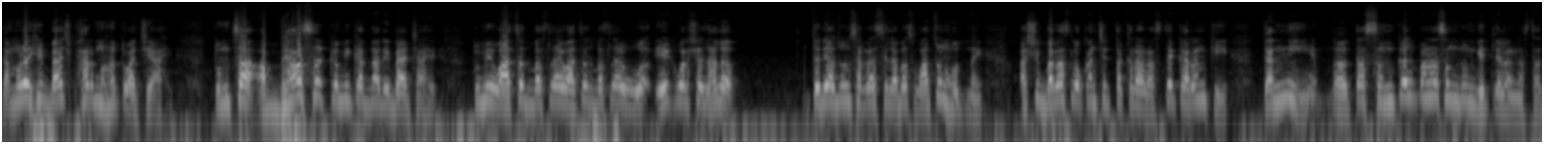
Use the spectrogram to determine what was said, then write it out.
त्यामुळे ही बॅच फार महत्त्वाची आहे. तुमचा अभ्यास कमी करणारी बॅच आहे. तुम्ही वाचत बसलाय वाचत बसलाय व एक वर्ष झालं तरी अजून सगळा सिलेबस वाचून होत नाही. अशी बऱ्याच लोकांची तक्रार असते. कारण की त्यांनी त्या संकल्पना समजून घेतलेल्या नसतात.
